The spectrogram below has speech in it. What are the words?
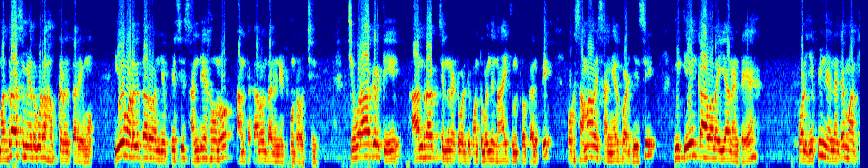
మద్రాసు మీద కూడా హక్కు అడుగుతారేమో. ఏం అడుగుతారు అని చెప్పేసి సందేహంలో అంతకాలం దాన్ని నెట్టుకుంటూ వచ్చింది. చివరాఖరికి ఆంధ్రాకు చెందినటువంటి కొంతమంది నాయకులతో కలిపి ఒక సమావేశాన్ని ఏర్పాటు చేసి మీకు ఏం కావాలయ్యానంటే వాళ్ళు చెప్పింది ఏంటంటే మాకు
